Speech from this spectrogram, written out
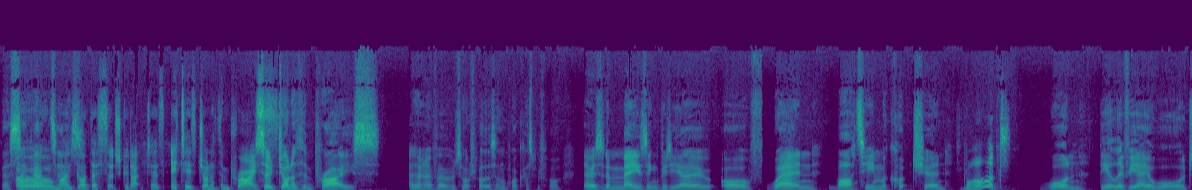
They're sick oh actors. my god, they're such good actors. It is Jonathan Pryce. So Jonathan Pryce, I don't know if I've ever talked about this on the podcast before. There is an amazing video of when Martine McCutcheon what? won the Olivier Award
